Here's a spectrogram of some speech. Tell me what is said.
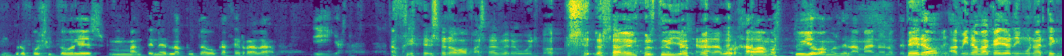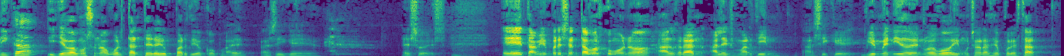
Mi propósito es mantener la puta boca cerrada y ya está. Eso no va a pasar, pero bueno, lo sabemos tú y yo. Pasa nada, Borja, vamos tú y yo, vamos de la mano. No te Pero preocupes. a mí no me ha caído ninguna técnica y llevamos una vuelta entera y un partido copa, ¿eh? Así que eso es. Eh, también presentamos, como no, al gran Alex Martín. Así que bienvenido de nuevo y muchas gracias por estar.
